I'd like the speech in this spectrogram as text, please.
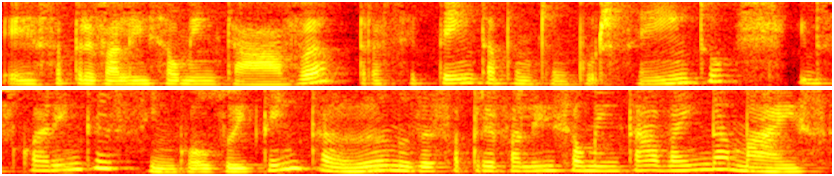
essa prevalência aumentava para 70,1%, e dos 45 aos 80 anos, essa prevalência aumentava ainda mais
